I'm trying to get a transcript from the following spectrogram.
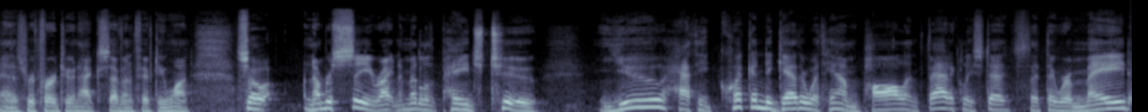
and it's referred to in Acts 7:51. So number C, right in the middle of page two, you hath he quickened together with him. Paul emphatically states that they were made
